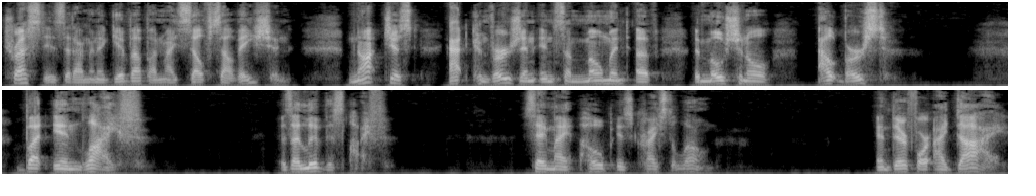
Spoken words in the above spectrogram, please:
trust is that I'm going to give up on my self salvation, not just at conversion in some moment of emotional outburst, but in life as I live this life. Say, my hope is Christ alone. And therefore I die.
